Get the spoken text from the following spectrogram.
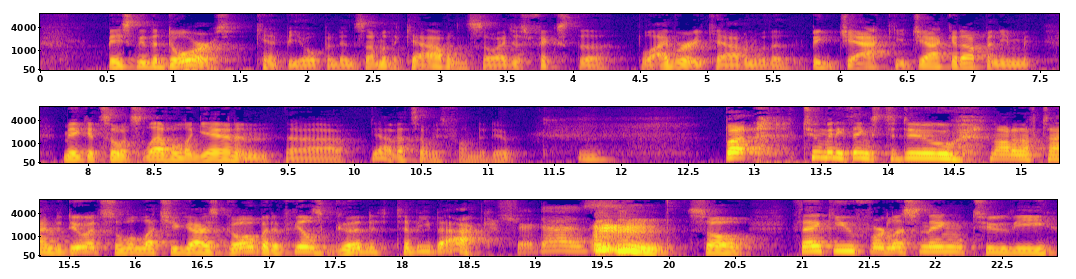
basically the doors can't be opened in some of the cabins. So I just fixed the library cabin with a big jack. You jack it up and you make it so it's level again, and uh, yeah, that's always fun to do. But too many things to do, not enough time to do it, so we'll let you guys go. But it feels good to be back. Sure does. So thank you for listening to the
